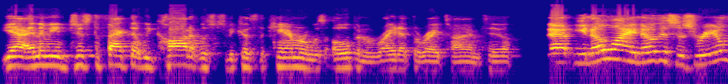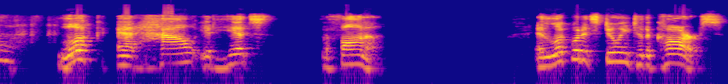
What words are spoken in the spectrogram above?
Yeah, and I mean, just the fact that we caught it was because the camera was open right at the right time, too. Now, you know why I know this is real? Look at how it hits the fauna. And look what it's doing to the cars.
